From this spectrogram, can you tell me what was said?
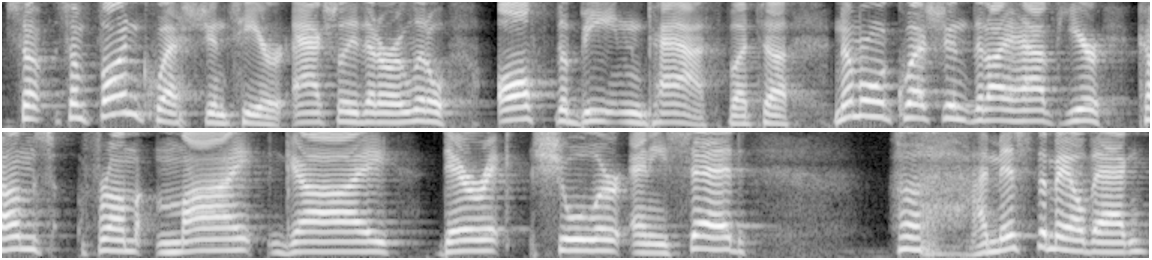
some some fun questions here, actually, that are a little off the beaten path. But uh, number one question that I have here comes from my guy Derek Schuler, and he said, "I missed the mailbag."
